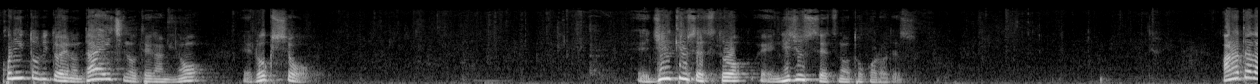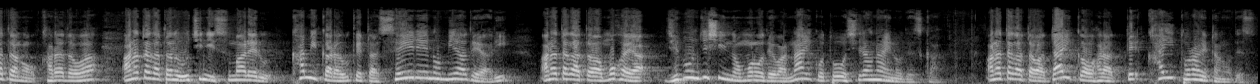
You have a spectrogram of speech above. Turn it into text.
コリント人への第一の手紙の6章19節と20節のところです。あなた方の体はあなた方のうちに住まれる神から受けた精霊の宮であり、あなた方はもはや自分自身のものではないことを知らないのですかあなた方は代価を払って買い取られたのです。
